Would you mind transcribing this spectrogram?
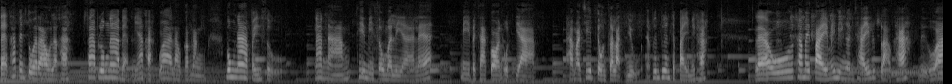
แต่ถ้าเป็นตัวเราล่ะคะ ทราบล่วงหน้าแบบนี้ค่ะ ว่าเรากำลังมุ่งหน้าไปสู่น่านน้ำที่มีโซมาเลียและมีประชากรอดอยากทำอาชีพโจรสลัดอยู่เพื่อนๆจะไปไหมคะ แล้วถ้าไม่ไปไม่มีเงินใช้หรือเปล่าคะ หรือว่า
